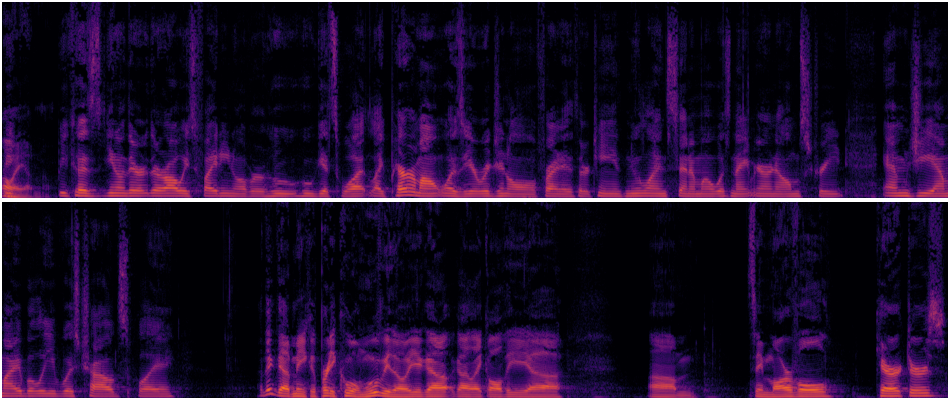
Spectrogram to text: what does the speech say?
Oh yeah, no. because you know they're they're always fighting over who who gets what. Like Paramount was the original Friday the Thirteenth, New Line Cinema was Nightmare on Elm Street, MGM, I believe, was Child's Play. I think that'd make a pretty cool movie, though. You got got like all the, uh, um, say Marvel characters,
